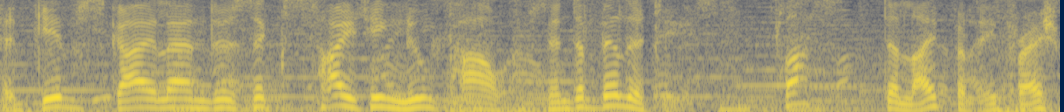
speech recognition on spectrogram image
that gives Skylanders exciting new powers and abilities, plus delightfully fresh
